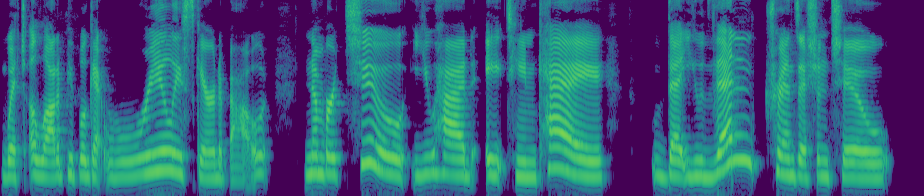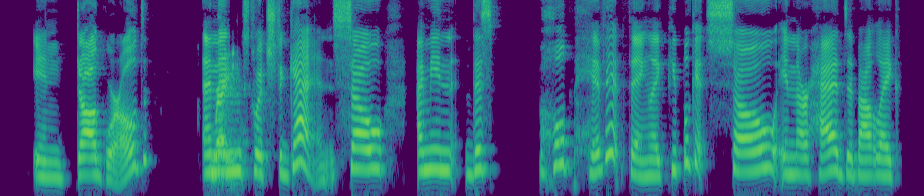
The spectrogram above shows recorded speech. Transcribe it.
which a lot of people get really scared about. Number two, you had 18K that you then transitioned to in Dog World, and then you switched again. So, I mean, this whole pivot thing, like people get so in their heads about like,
